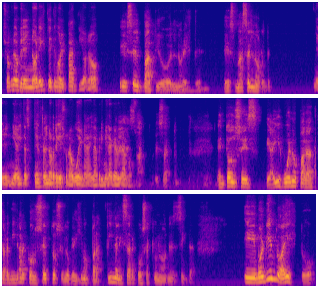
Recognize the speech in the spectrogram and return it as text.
Yo creo que en el noreste tengo el patio, ¿no? Es el patio el noreste, es más el norte. Eh, mi habitación está el norte, que es una buena, es la primera que hablamos. Exacto, exacto. Entonces, eh, ahí es bueno para terminar conceptos, lo que dijimos, para finalizar cosas que uno necesita. Eh, volviendo a esto,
